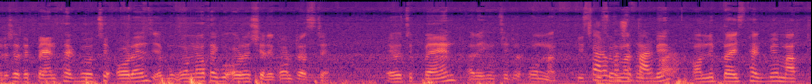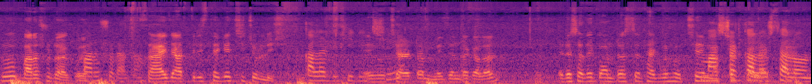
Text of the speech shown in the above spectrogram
এর সাথে প্যান্ট থাকবে হচ্ছে অরেঞ্জ এবং ওড়নাও থাকবে অরেঞ্জ শেডে কন্ট্রাস্টে এই হচ্ছে প্যান্ট আর এই হচ্ছে এটা ওড়না। কিছু ওড়না থাকবে। অনলি প্রাইস থাকবে মাত্র 1200 টাকা করে। বারোশো টাকা। সাইজ 38 থেকে 46 কালার দেখিয়ে এই হচ্ছে আরেকটা মেজেন্টা কালার এটার সাথে কন্ট্রাস্টে থাকবে হচ্ছে মাস্টার্ড কালার সালোয়ার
